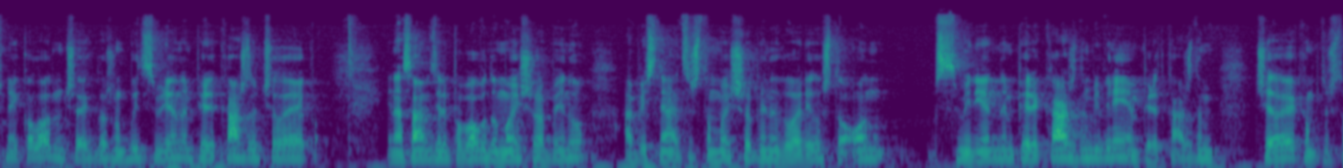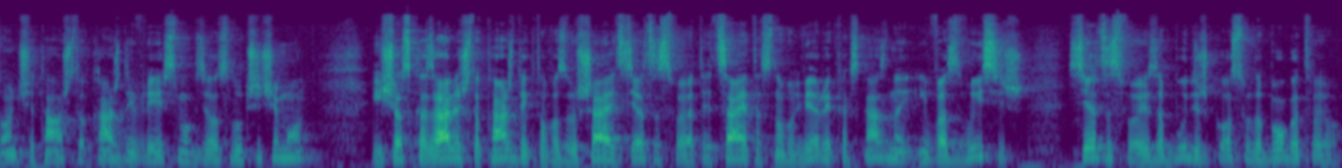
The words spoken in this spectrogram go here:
человек должен быть смиренным перед каждым человеком. И на самом деле по поводу Мойши Рабину объясняется, что Мойши Рабину говорил, что он смиренным перед каждым евреем, перед каждым человеком, потому что он считал, что каждый еврей смог сделать лучше, чем он. Еще сказали, что каждый, кто возвышает сердце свое, отрицает основу веры, как сказано, и возвысишь сердце свое, и забудешь Господа Бога твоего.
